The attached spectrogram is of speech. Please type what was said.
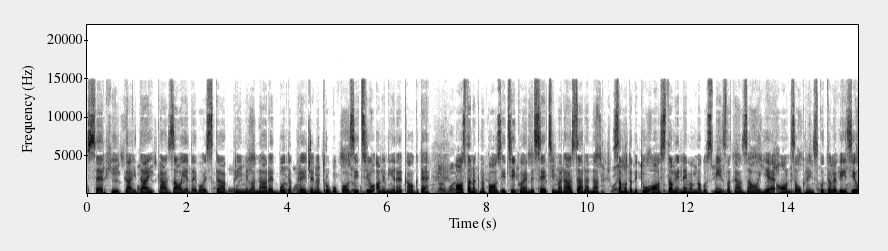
Serhi Gajdaj kazao je da je vojska primila naredbu da pređe na drugu poziciju, ali nije rekao gde. Ostanak na poziciji koja je mesecima razarana, samo da bi tu ostali, nema mnogo smisla, kazao je on za ukrajinsku televiziju.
